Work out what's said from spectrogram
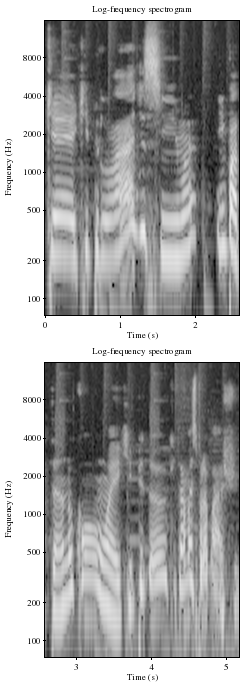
que é a equipe lá de cima empatando com a equipe do, que tá mais para baixo.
